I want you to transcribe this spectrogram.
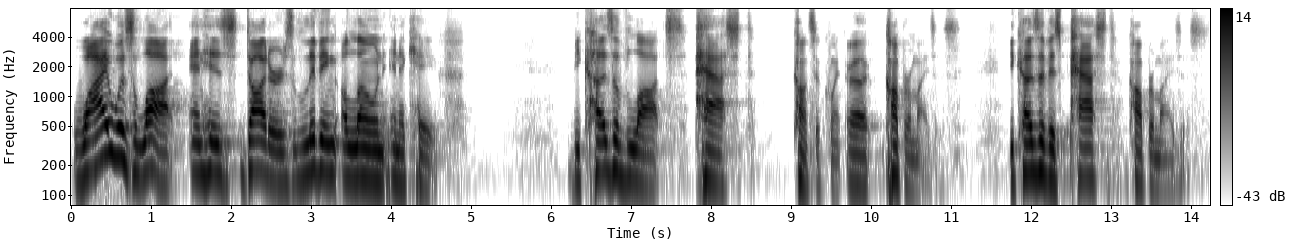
Why was Lot and his daughters living alone in a cave? Because of Lot's past consequent, uh, compromises. Because of his past compromises.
